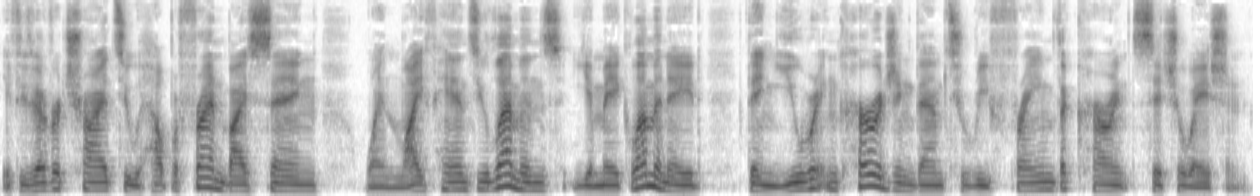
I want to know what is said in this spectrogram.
If you've ever tried to help a friend by saying, when life hands you lemons, you make lemonade, then you are encouraging them to reframe the current situation.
